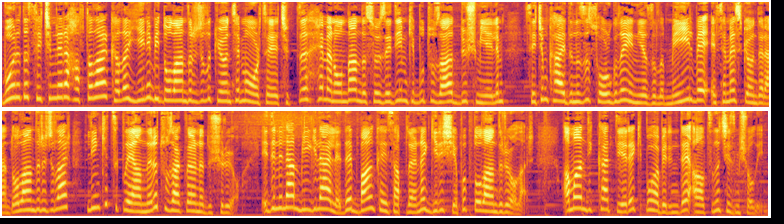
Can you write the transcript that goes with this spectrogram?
Bu arada seçimlere haftalar kala yeni bir dolandırıcılık yöntemi ortaya çıktı. Hemen ondan da söz edeyim ki bu tuzağa düşmeyelim. Seçim kaydınızı sorgulayın yazılı mail ve SMS gönderen dolandırıcılar linki tıklayanları tuzaklarına düşürüyor. Edinilen bilgilerle de banka hesaplarına giriş yapıp dolandırıyorlar. Aman dikkat diyerek bu haberin de altını çizmiş olayım.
